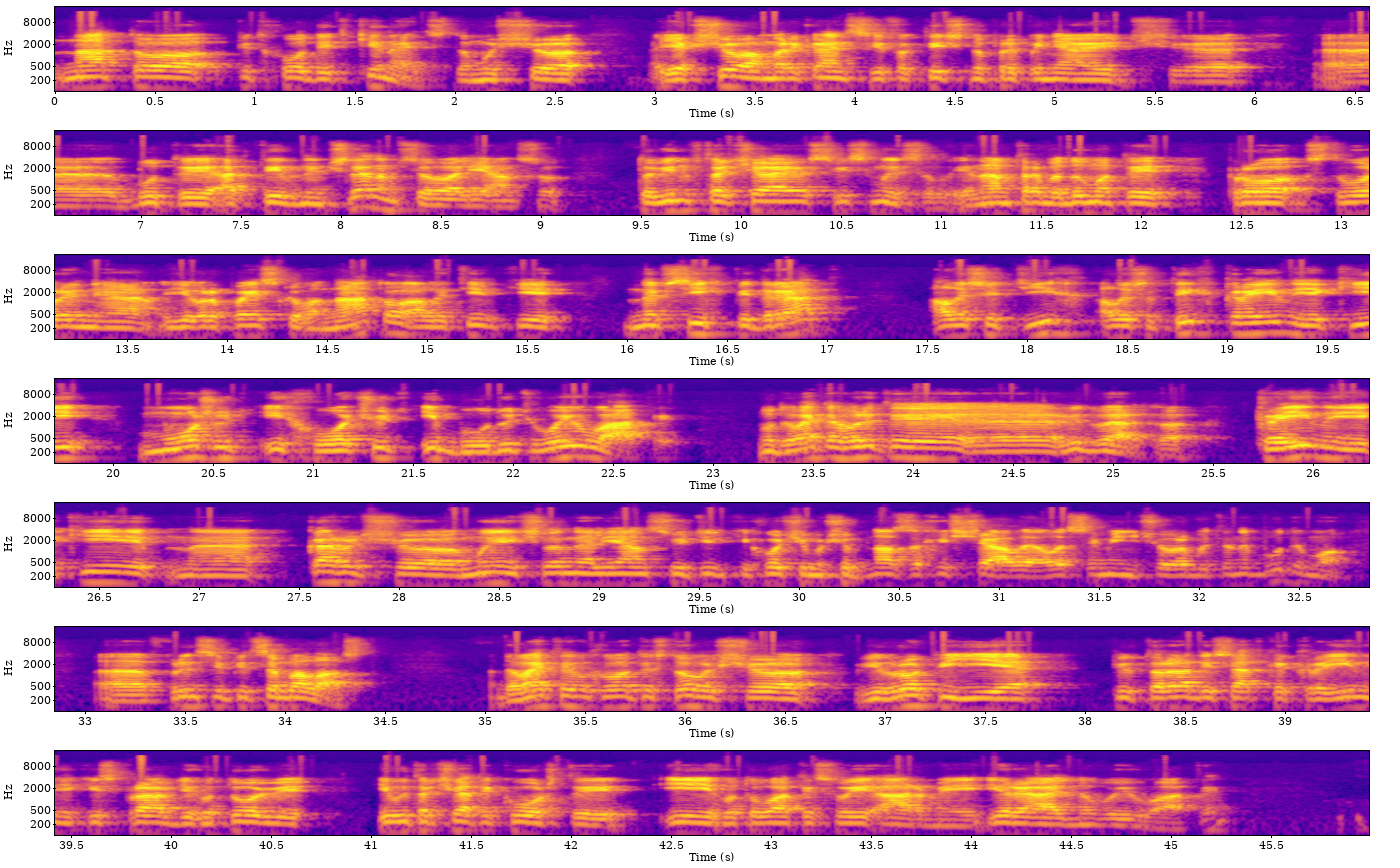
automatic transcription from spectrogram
НАТО підходить кінець, тому що якщо американці фактично припиняють е, е, бути активним членом цього альянсу, то він втрачає свій смисл, і нам треба думати про створення європейського НАТО, але тільки не всіх підряд, а лише тих, а лише тих країн, які можуть і хочуть, і будуть воювати. Ну давайте говорити е, відверто. Країни, які кажуть, що ми члени альянсу і тільки хочемо, щоб нас захищали, але самі нічого робити не будемо. е, в принципі, це баласт. Давайте виходити з того, що в Європі є півтора десятка країн, які справді готові і витрачати кошти, і готувати свої армії, і реально воювати.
